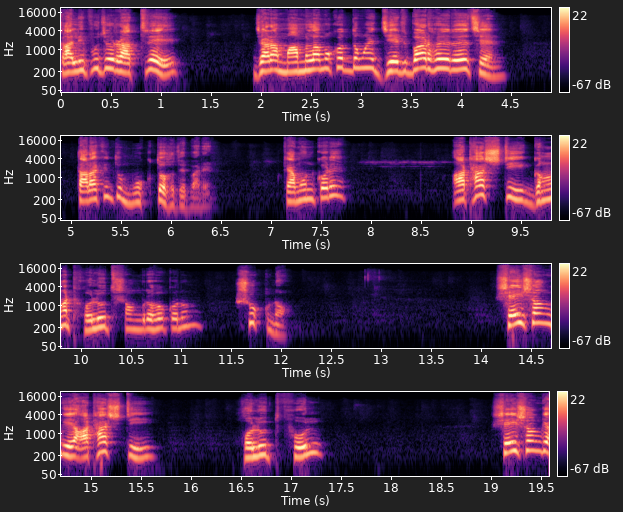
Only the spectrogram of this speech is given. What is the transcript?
কালী পুজোর রাত্রে যারা মামলা মোকদ্দমায় জেরবার হয়ে রয়েছেন, তারা কিন্তু মুক্ত হতে পারেন। কেমন করে? আঠাশটি গাঁট হলুদ সংগ্রহ করুন, শুকনো। সেই সঙ্গে আঠাশটি হলুদ ফুল, সেই সঙ্গে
